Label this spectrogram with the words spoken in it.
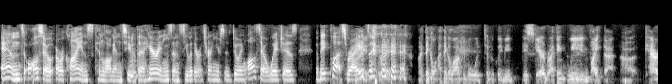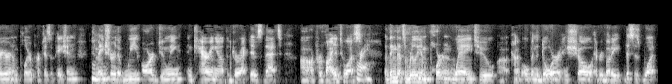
And also, our clients can log into the hearings and see what their attorneys is doing also, which is a big plus, right? Right, right. I think I think a lot of people would typically be be scared, but I think we invite that uh, carrier and employer participation to make Mhm. sure that we are doing and carrying out the directives that uh, are provided to us. Right. I think that's a really important way to uh, kind of open the door and show everybody this is what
